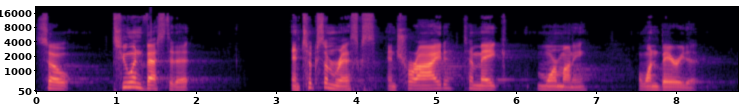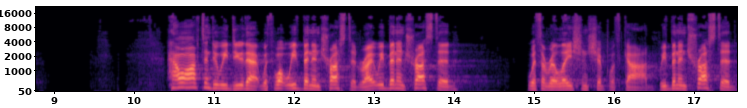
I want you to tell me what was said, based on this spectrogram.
So, two invested it and took some risks and tried to make more money. One buried it. How often do we do that with what we've been entrusted, right? We've been entrusted with a relationship with God. We've been entrusted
